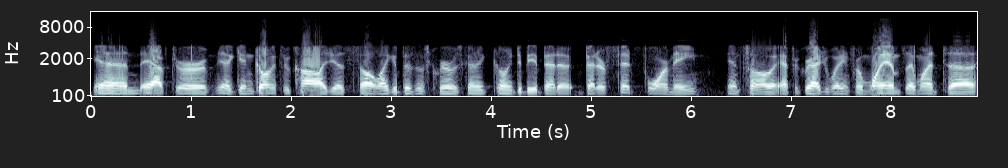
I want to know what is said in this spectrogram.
And after again going through college, I felt like a business career was going to going to be a better better fit for me. And so after graduating from Williams, I went. Uh,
